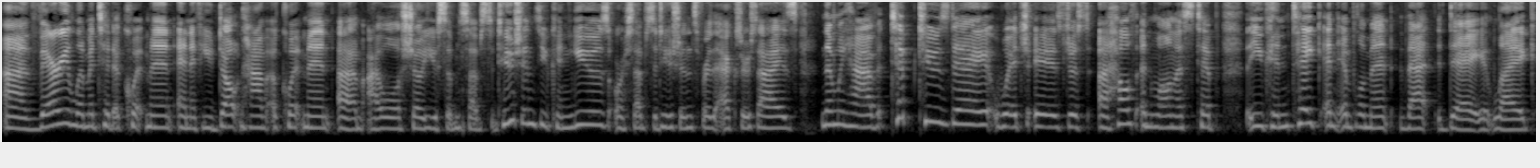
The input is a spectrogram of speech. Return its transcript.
Uh, very limited equipment. And if you don't have equipment, um, I will show you some substitutions you can use or substitutions for the exercise. Then we have Tip Tuesday, which is just a health and wellness tip that you can take and implement that day like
